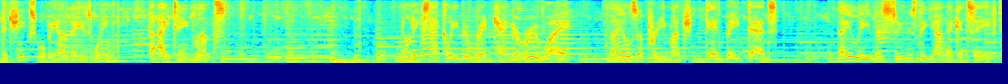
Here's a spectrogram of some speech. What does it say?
The chicks will be under his wing for 18 months. Not exactly the red kangaroo way. Males are pretty much deadbeat dads. They leave as soon as the young are conceived.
